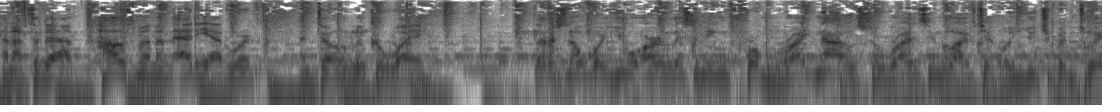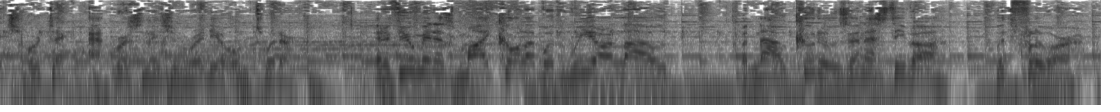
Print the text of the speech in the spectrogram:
And after that, Houseman and Eddie Edward and Don't Look Away. Let us know where you are listening from right now. So write us in the live chat on YouTube and Twitch or tag at Resonation Radio on Twitter. In a few minutes, my collab with We Are Loud. But now, Kudos and Estiva with Fluor.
